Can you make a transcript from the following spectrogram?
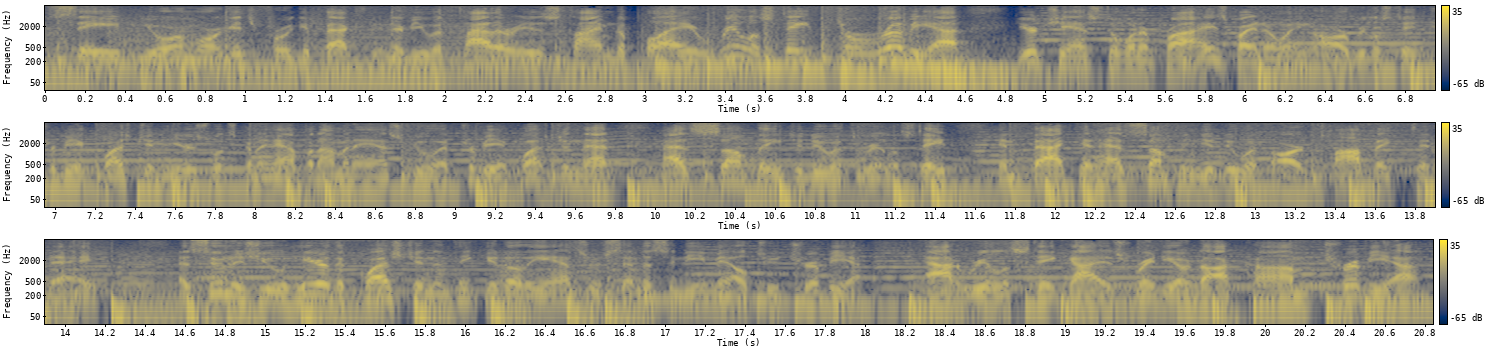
save your mortgage. Before we get back to the interview with Tyler, it is time to play Real Estate Trivia. Your chance to win a prize by knowing our real estate trivia question. Here's what's going to happen I'm going to ask you a trivia question that has something to do with real estate. In fact, it has something to do with our topic today. As soon as you hear the question and think you know the answer, send us an email to trivia at realestateguysradio.com. Trivia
